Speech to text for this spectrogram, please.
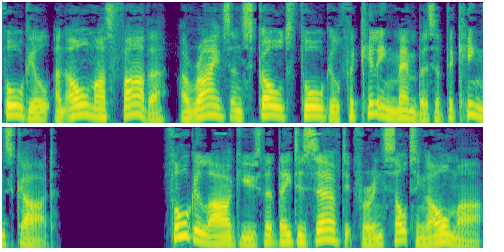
Thorgil and Olmar's father arrives and scolds Thorgil for killing members of the King's Guard. Thorgil argues that they deserved it for insulting Olmar.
